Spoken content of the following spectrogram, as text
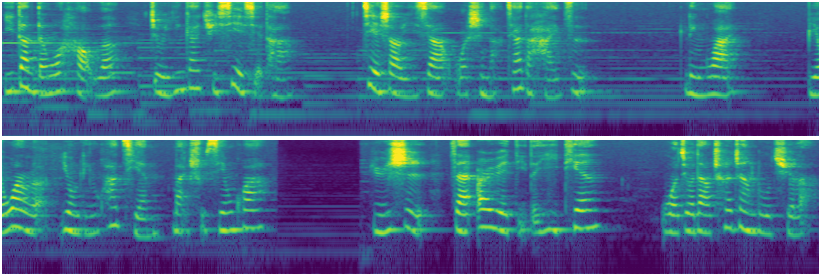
一旦等我好了，就应该去谢谢他，介绍一下我是哪家的孩子。另外，别忘了用零花钱买束鲜花。于是，在二月底的一天，我就到车站路去了。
